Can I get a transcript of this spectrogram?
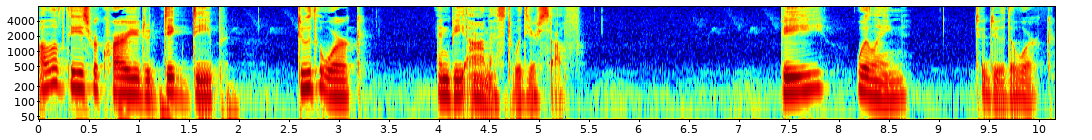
All of these require you to dig deep, do the work, and be honest with yourself. Be willing to do the work.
